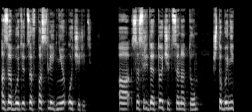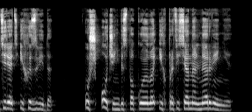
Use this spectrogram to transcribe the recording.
озаботиться в последнюю очередь, а сосредоточиться на том, чтобы не терять их из вида. Уж очень беспокоило их профессиональное рвение.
